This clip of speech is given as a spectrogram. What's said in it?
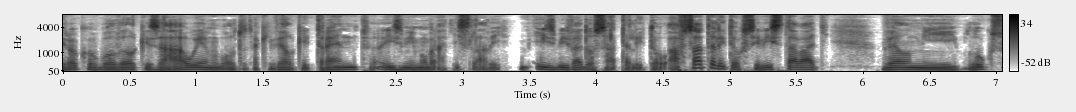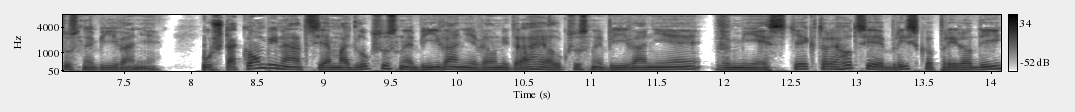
rokoch bol veľký záujem, bol to taký veľký trend ísť mimo Bratislavy, ísť bývať do satelitov. A v satelitoch si vystavať veľmi luxusné bývanie. Už tá kombinácia mať luxusné bývanie, veľmi drahé a luxusné bývanie v mieste, ktoré hoci je blízko prírody,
